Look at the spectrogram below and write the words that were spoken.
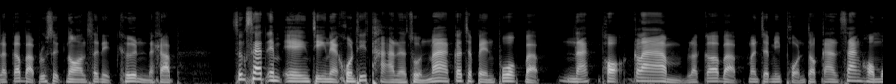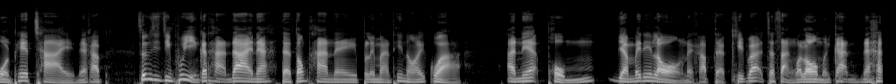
แล้วก็แบบรู้สึกนอนสนิทขึ้นนะครับซึ่ง ZMA จริงเนี่ยคนที่ทานส่วนมากก็จะเป็นพวกแบบนักเพาะกล้าม แล้วก็แบบมันจะมีผลต่อการสร้างฮอร์โมนเพศชายนะครับซึ่งจริงๆผู้หญิงก็ทานได้นะ แต่ต้องทานในปริมาณที่น้อยกว่า อันเนี้ยผมยังไม่ได้ลองนะครับ แต่คิดว่าจะสั่งมาลองเหมือนกันนะ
